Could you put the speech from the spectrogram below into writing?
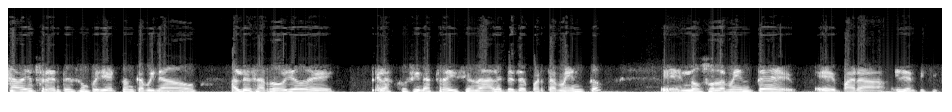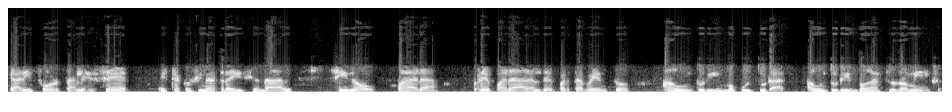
Sabe Diferente es un proyecto encaminado al desarrollo de, de las cocinas tradicionales del departamento eh, no solamente eh, para identificar y fortalecer esta cocina tradicional, sino para preparar al departamento a un turismo cultural, a un turismo gastronómico,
